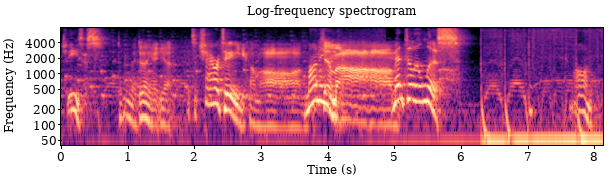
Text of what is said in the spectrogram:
Jesus. Don't think they're doing it yet. It's a charity. Come on. Money. Come on. Mental illness. Come on.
